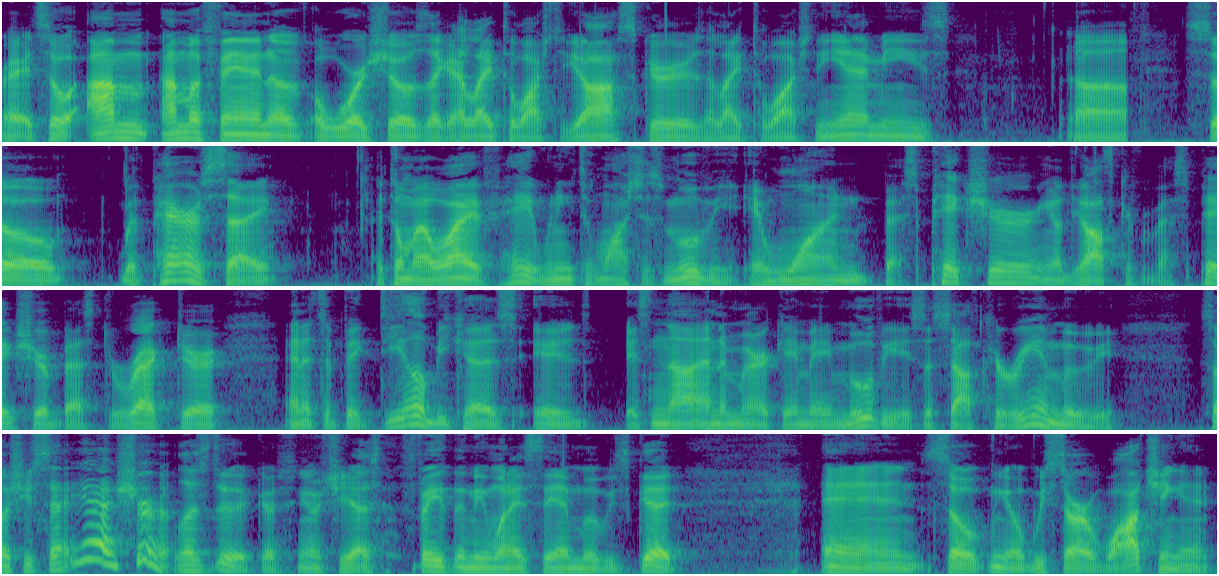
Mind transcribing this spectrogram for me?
right? So I'm I'm a fan of award shows. Like I like to watch the Oscars. I like to watch the Emmys. Uh, so with Parasite, I told my wife, "Hey, we need to watch this movie. It won Best Picture, you know, the Oscar for Best Picture, Best Director, and it's a big deal because it, it's not an American-made movie; it's a South Korean movie." So she said, "Yeah, sure, let's do it," because you know she has faith in me when I say a movie's good. And so you know we started watching it,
